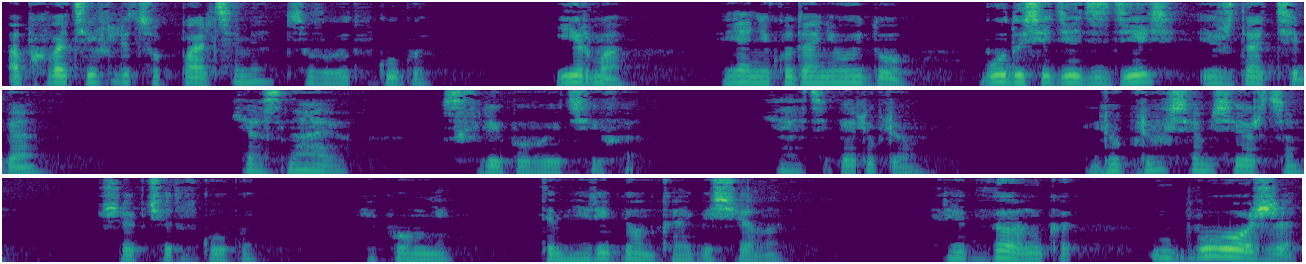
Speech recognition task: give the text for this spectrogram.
обхватив лицо пальцами, целует в губы. «Ирма, я никуда не уйду. Буду сидеть здесь и ждать тебя». «Я знаю», — схлипываю тихо. «Я тебя люблю. Люблю всем сердцем» шепчет в губы. И помни, ты мне ребенка обещала. Ребенка! Боже!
